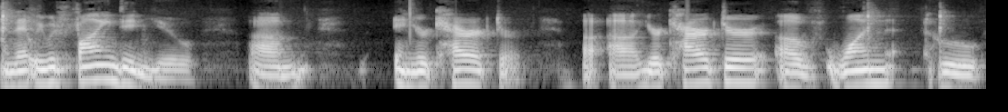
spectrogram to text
and that we would find in you, um, in your character, uh, uh, your character of one who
